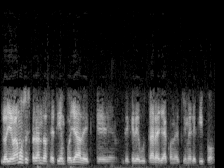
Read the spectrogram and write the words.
Lo llevamos esperando hace tiempo ya de que, de que debutara ya con el primer equipo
